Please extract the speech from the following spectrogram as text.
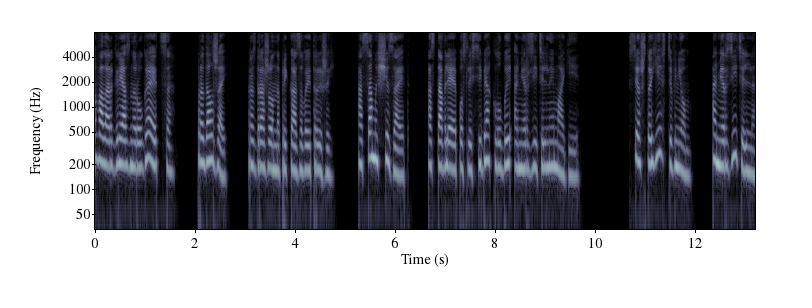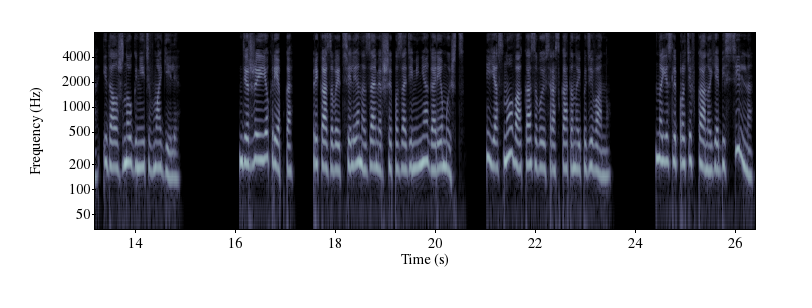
Валар грязно ругается. «Продолжай», — раздраженно приказывает Рыжий, а сам исчезает, оставляя после себя клубы омерзительной магии. Все, что есть в нем, омерзительно и должно гнить в могиле. «Держи ее крепко», — приказывает Селена, замершей позади меня горе мышц, и я снова оказываюсь раскатанной по дивану. Но если против Кану я бессильна,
